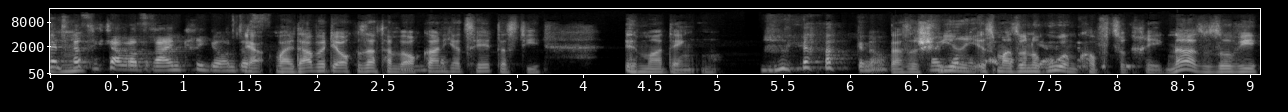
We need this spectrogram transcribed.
mhm. dass ich da was reinkriege. Und das ja, weil da wird ja auch gesagt, haben wir auch gar nicht erzählt, dass die immer denken. Ja, genau. Dass es schwierig ist, mal so eine Ruhe im Kopf zu kriegen. Ne? Also so wie,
